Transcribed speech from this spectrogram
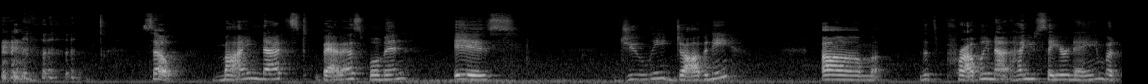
so my next badass woman is Julie d'Aubigny. Um, that's probably not how you say your name, but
